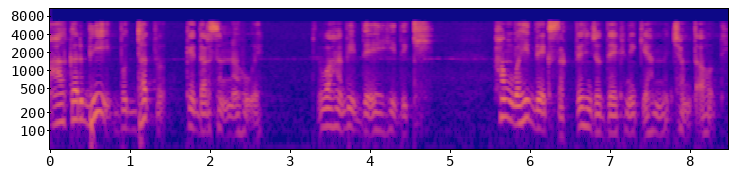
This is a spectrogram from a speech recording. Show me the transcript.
आकर भी बुद्धत्व के दर्शन न हुए, वहाँ भी देह ही दिखी। हम वही देख सकते हैं जो देखने की हमें क्षमता होती।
